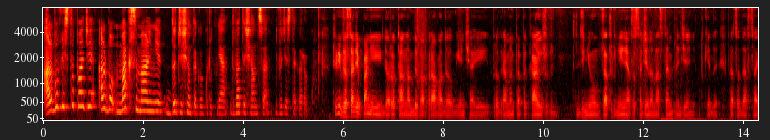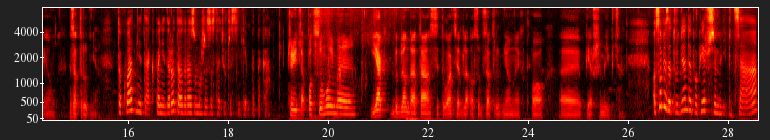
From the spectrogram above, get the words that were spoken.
albo w listopadzie, albo maksymalnie do 10 grudnia 2020 roku. Czyli w zasadzie pani Dorota nabywa prawa do objęcia jej programem PPK już w dniu zatrudnienia, w zasadzie na następny dzień, od kiedy pracodawca ją zatrudnia. Dokładnie tak. Pani Dorota od razu może zostać uczestnikiem PPK. Czyli co, podsumujmy, jak wygląda ta sytuacja dla osób zatrudnionych po e, 1 lipca. Osoby zatrudnione po 1 lipca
